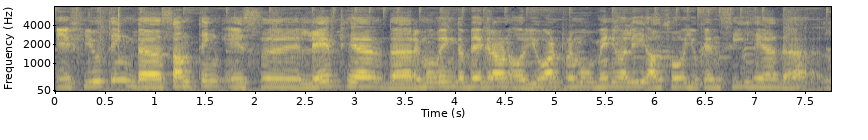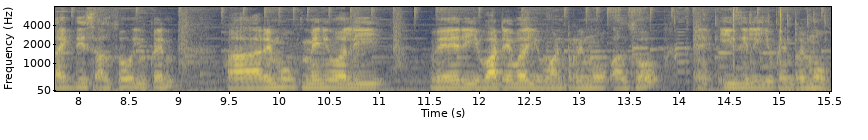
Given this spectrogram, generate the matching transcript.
if you think the something is uh, left here the removing the background or you want to remove manually also you can see here the like this also you can uh, remove manually very whatever you want to remove also uh, easily you can remove.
